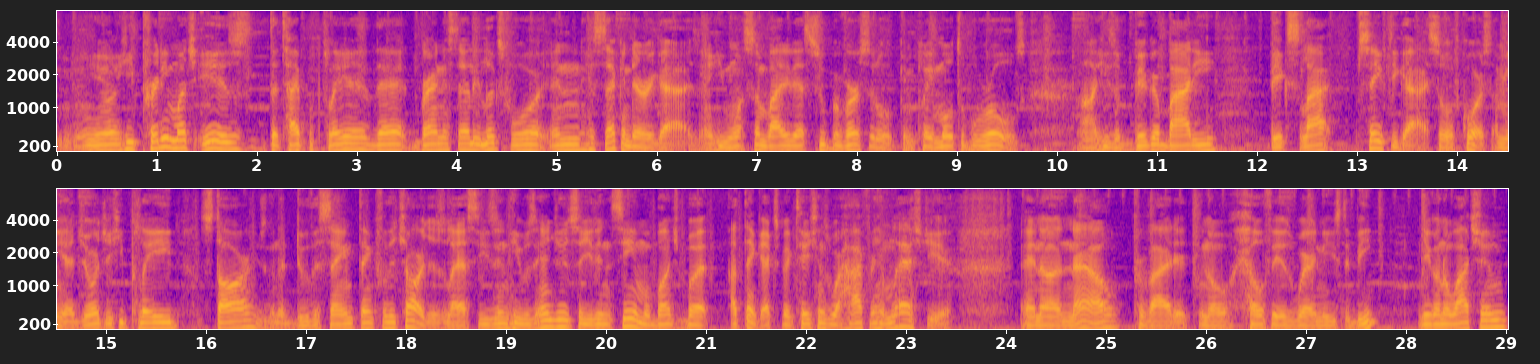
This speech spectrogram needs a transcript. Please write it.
you know, he pretty much is the type of player that Brandon Staley looks for in his secondary guys, and he wants somebody that's super versatile, can play multiple roles. Uh, he's a bigger body, big slot, safety guy. So of course, I mean at Georgia he played star. He's gonna do the same thing for the Chargers. Last season he was injured, so you didn't see him a bunch. But I think expectations were high for him last year. And uh, now, provided you know health is where it needs to be, you're gonna watch him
